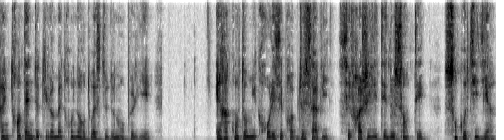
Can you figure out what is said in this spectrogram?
à une trentaine de kilomètres au nord-ouest de Montpellier, et raconte au micro les épreuves de sa vie, ses fragilités de santé, son quotidien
